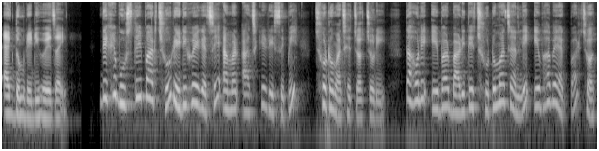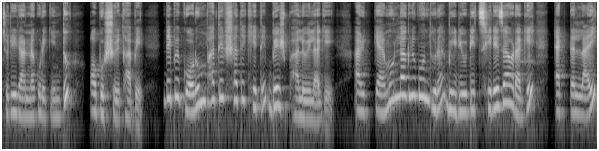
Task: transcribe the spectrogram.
একদম রেডি হয়ে যায়। দেখে বুঝতেই পারছ রেডি হয়ে গেছে আমার আজকের রেসিপি ছোট মাছের চচ্চড়ি। তাহলে এবার বাড়িতে ছোট মাছ আনলে এভাবে একবার চচ্চড়ি রান্না করে কিন্তু অবশ্যই খাবে। দেখবে গরম ভাতের সাথে খেতে বেশ ভালোই লাগে। আর কেমন লাগল বন্ধুরা, ভিডিওটি ছেড়ে যাওয়ার আগে একটা লাইক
